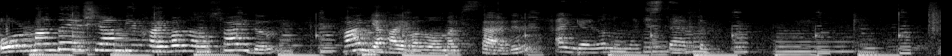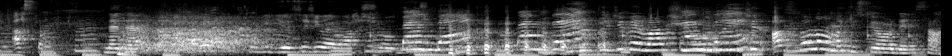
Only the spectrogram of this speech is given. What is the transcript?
Ormanda yaşayan bir hayvan olsaydın hangi hayvan olmak isterdin? Hangi hayvan olmak isterdim? Aslan. Neden? Çünkü yırtıcı ve vahşi olduğu Ben için. de, ben de, Yırtıcı ve vahşi olduğu için aslan olmak istiyor Denizhan.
